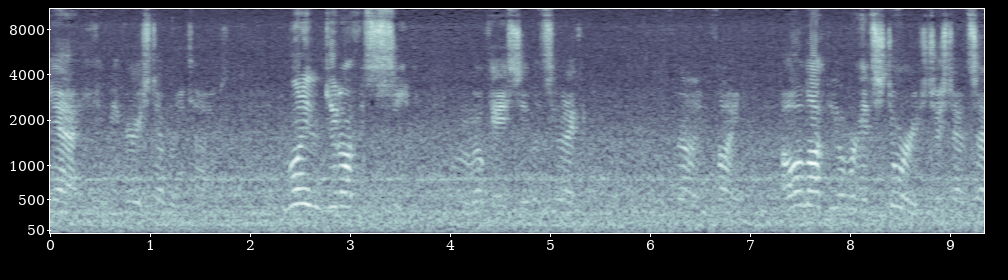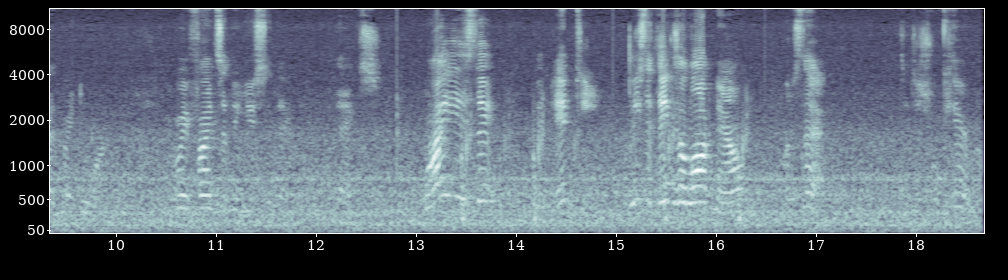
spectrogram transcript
Yeah, he can be very stubborn at times. He won't even get off his seat. Hmm, okay, so let's see what I can find. Fine. I'll unlock the overhead storage just outside my door. You might find something useful there. Thanks. Why is that empty? At least the thing's unlocked now. What is that? It's a digital camera.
